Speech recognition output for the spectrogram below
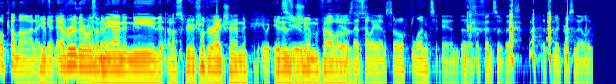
Oh come on! I if can't. ever there was a man in need of spiritual direction, It it's you. Jim Fellows. Yes, that's how I am. So blunt and uh, offensive. That's that's my personality.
